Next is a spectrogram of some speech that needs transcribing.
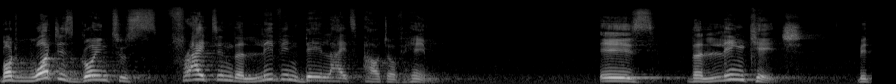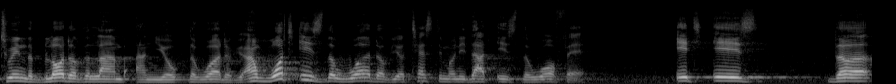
But what is going to frighten the living daylights out of him is the linkage between the blood of the lamb and your, the word of you. And what is the word of your testimony? That is the warfare. It is the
